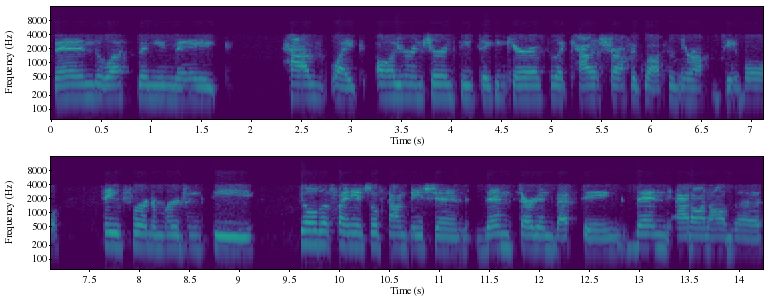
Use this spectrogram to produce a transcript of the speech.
spend less than you make, have like all your insurance needs taken care of so that catastrophic losses are off the table, save for an emergency, build a financial foundation, then start investing, then add on all the,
